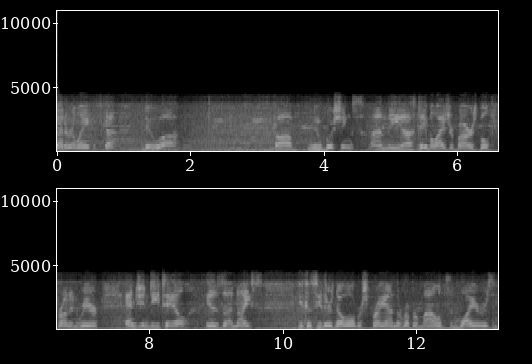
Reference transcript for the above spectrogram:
center link. It's got new uh, uh, new bushings on the uh, stabilizer bars, both front and rear. Engine detail is uh, nice. You can see there's no overspray on the rubber mounts and wires. and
